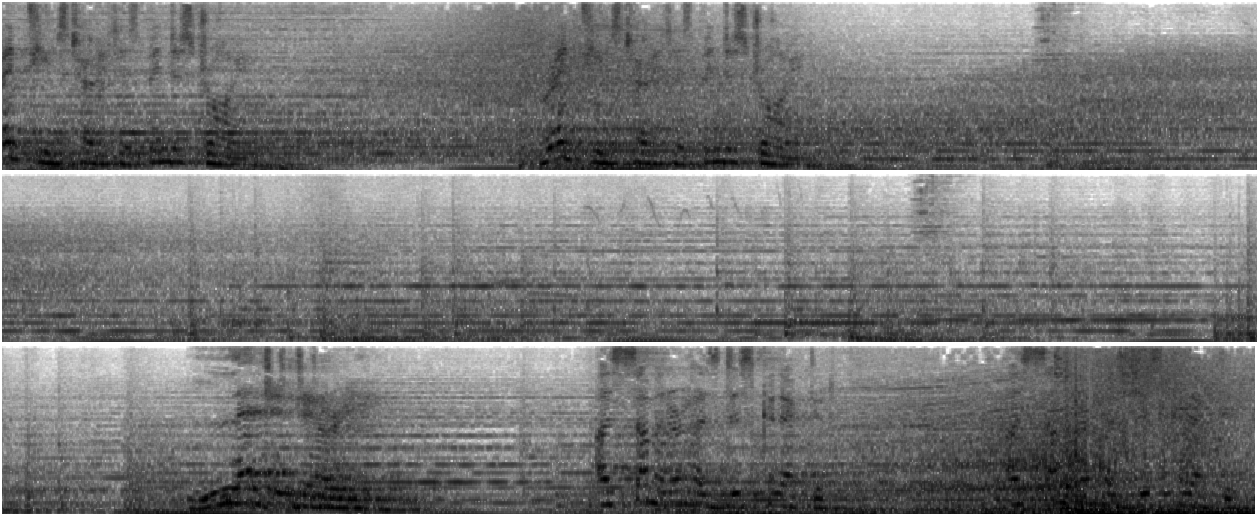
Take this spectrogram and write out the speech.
Red Team's turret has been destroyed. Red Team's turret has been destroyed. Legendary. A summoner has disconnected. A summoner has disconnected.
